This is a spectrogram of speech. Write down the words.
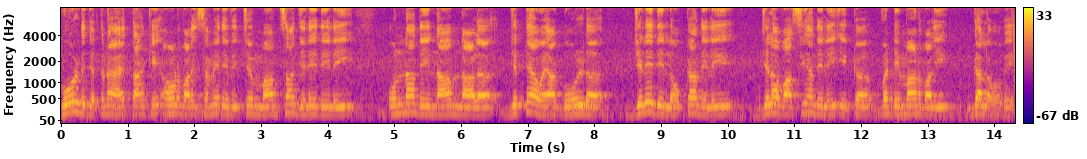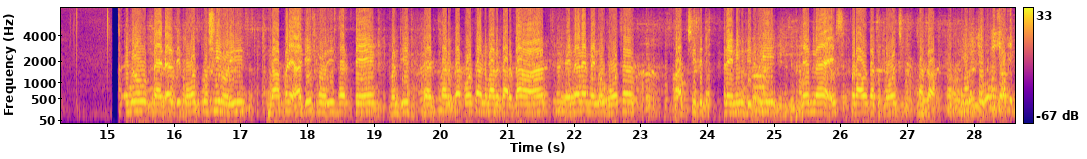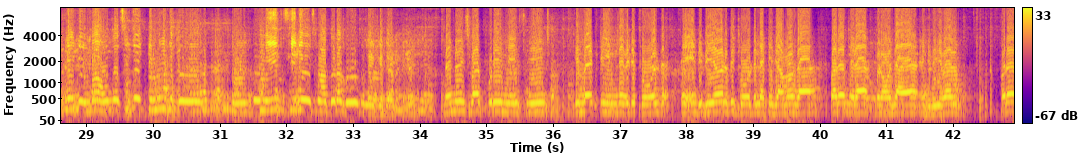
골ਡ ਜਿੱਤਣਾ ਹੈ ਤਾਂ ਕਿ ਆਉਣ ਵਾਲੇ ਸਮੇਂ ਦੇ ਵਿੱਚ ਮਾਨਸਾ ਜ਼ਿਲ੍ਹੇ ਦੇ ਲਈ ਉਹਨਾਂ ਦੇ ਨਾਮ ਨਾਲ ਜਿੱਤਿਆ ਹੋਇਆ ਗੋਲਡ ਜ਼ਿਲ੍ਹੇ ਦੇ ਲੋਕਾਂ ਦੇ ਲਈ, ਜ਼ਿਲ੍ਹਾ ਵਾਸੀਆਂ ਦੇ ਲਈ ਇੱਕ ਵੱਡੇ ਮਾਣ ਵਾਲੀ ਗੱਲ ਹੋਵੇ। ਮੈਨੂੰ ਮੈਡਲ ਦੀ ਬਹੁਤ ਖੁਸ਼ੀ ਹੋਈ। ਮੈਂ ਆਪਣੇ ਅਜੇ ਸ਼ੋਰੀ ਸਰ ਤੇ ਮਨਜੀਤ ਸਰ ਦਾ ਬਹੁਤ ਧੰਨਵਾਦ ਕਰਦਾ ਹਾਂ। ਇਹਨਾਂ ਨੇ ਮੈਨੂੰ ਬਹੁਤ ਅੱਛੀ ਟ੍ਰੇਨਿੰਗ ਦਿੱਤੀ ਤੇ ਮੈਂ ਇਸ ਪੜਾਅ ਤੱਕ ਪਹੁੰਚ ਸਕਾਂ। ਕਿੰਨੇ ਗੇਮਾਂ ਹੁੰਦੇ ਸੀ ਤੇ ਕਿੰਨੀ ਉਮੀਦ ਸੀ ਕਿ ਇਸ ਵਾਰ ਜਿਹੜਾ ਗੋਲਡ ਲੈ ਕੇ ਜਾਣਗੇ ਮੈਨੂੰ ਇਸ ਵਾਰ ਪੂਰੀ ਉਮੀਦ ਸੀ ਕਿ ਮੈਂ ਟੀਮ ਦੇ ਵਿੱਚ ਗੋਲਡ ਤੇ ਇੰਡੀਵਿਜੂਅਲ ਵੀ ਗੋਲਡ ਲੈ ਕੇ ਜਾਵਾਂਗਾ, ਪਰ ਮੇਰਾ ਬ੍ਰੌਂਜ਼ ਆਇਆ ਇੰਡੀਵਿਜੂਅਲ ਪਰ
